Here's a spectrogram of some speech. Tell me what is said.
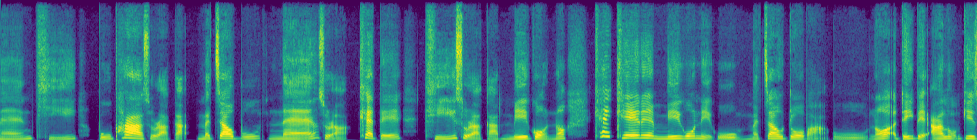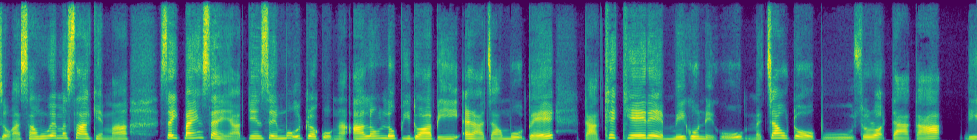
နန်ထီဘူဖဆိုတာကမကြောက်ဘူးနန်ဆိုတာခက်တယ်ထီဆိုတာကမေကွန်းเนาะခက်ခဲတဲ့မေကွန်းတွေကိုမကြောက်တော့ပါဘူးเนาะအတိတ်ပဲအားလုံးအပြည့်စုံကဆောင်းပွဲမစခင်မှာစိတ်ပိုင်းဆိုင်ရာပြင်ဆင်မှုအတွက်ကိုငါအားလုံးလုတ်ပြီးသွားပြီအဲ့ဒါကြောင့်မို့ပဲဒါခက်ခဲတဲ့မေကွန်းတွေကိုမကြောက်တော့ဘူးဆိုတော့ဒါက ဒီ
